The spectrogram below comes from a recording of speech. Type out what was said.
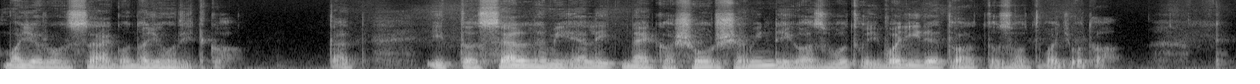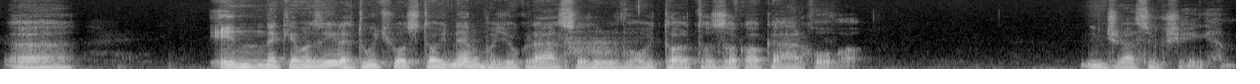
Magyarországon nagyon ritka. Tehát itt a szellemi elitnek a sorsa mindig az volt, hogy vagy ide tartozott, vagy oda. Én nekem az élet úgy hozta, hogy nem vagyok rászorulva, hogy tartozzak akárhova. Nincs rá szükségem.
